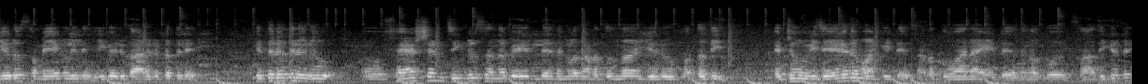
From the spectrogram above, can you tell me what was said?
ഈ ഒരു സമയങ്ങളിലെ ഈ ഒരു കാലഘട്ടത്തിലെ ഇത്തരത്തിലൊരു ഫാഷൻ ജിങ്കിൾസ് എന്ന പേരിൽ നിങ്ങൾ നടത്തുന്ന ഈ ഒരു പദ്ധതി ഏറ്റവും വിജയകരമാക്കിയിട്ട് നടത്തുവാനായിട്ട് നിങ്ങൾക്ക് സാധിക്കട്ടെ.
